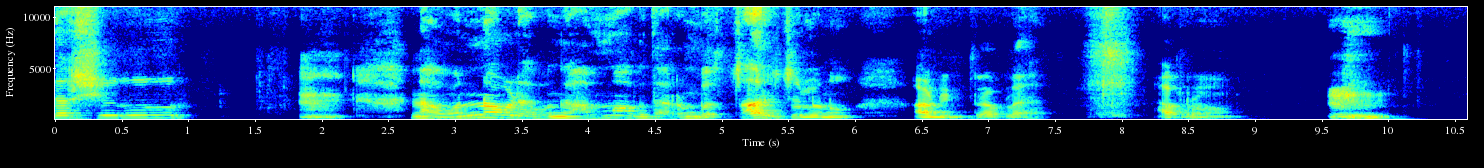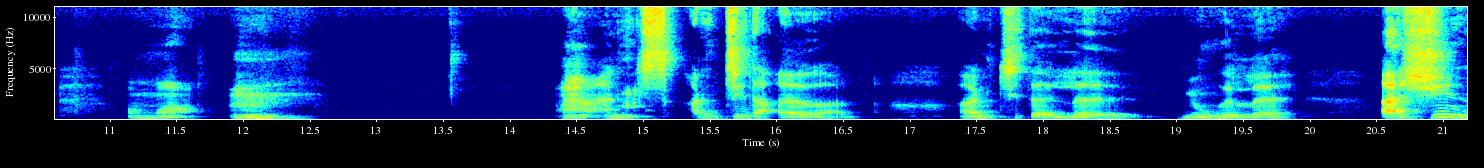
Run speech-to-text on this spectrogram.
Darshu. நான் ஒன்றை விட அவங்க அம்மாவுக்கு தான் ரொம்ப சாரி சொல்லணும் அப்படின்றாப்புல அப்புறம் அம்மா அன்ச் அன்சிதா அன்சிதா இல்லை. இவங்கல்ல அஸ்வின்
